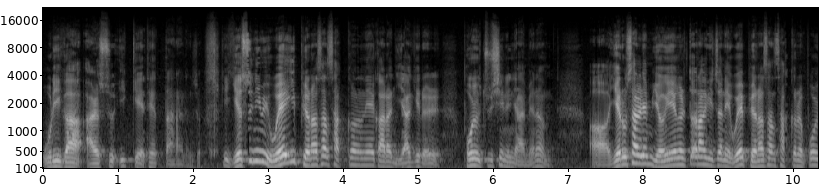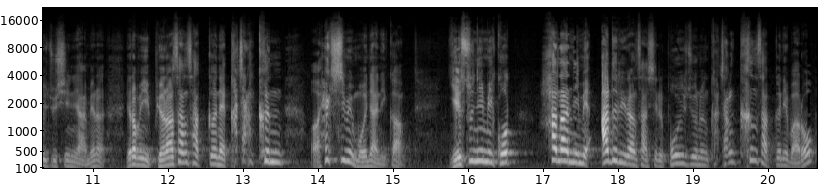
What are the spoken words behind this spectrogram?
우리가 알 수 있게 됐다라는 거죠. 예수님이 왜 이 변화산 사건에 관한 이야기를 보여주시느냐 하면은 어, 예루살렘 여행을 떠나기 전에 왜 변화산 사건을 보여주시느냐 하면은 여러분 이 변화산 사건의 가장 큰 어, 핵심이 뭐냐니까 예수님이 곧 하나님의 아들이라는 사실을 보여주는 가장 큰 사건이 바로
